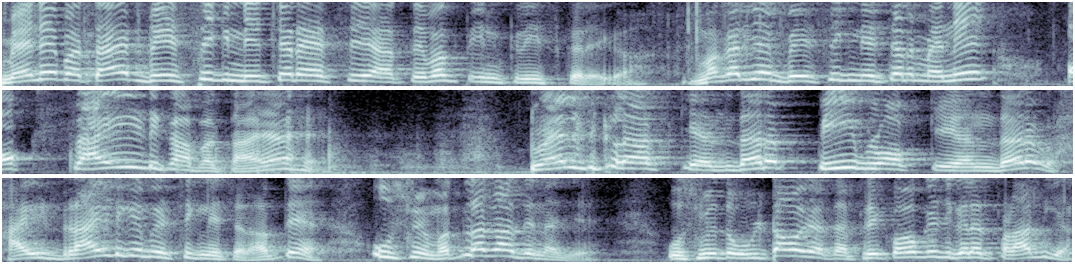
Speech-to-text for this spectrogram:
मैंने बताया बेसिक नेचर ऐसे आते वक्त इंक्रीज करेगा। मगर ये बेसिक नेचर मैंने ऑक्साइड का बताया है। ट्वेल्थ क्लास के अंदर पी ब्लॉक के अंदर हाइड्राइड के बेसिक नेचर आते हैं। उसमें मत लगा देना ये। उसमें तो उल्टा हो जाता है। फिर कहोगे जी, गलत पढ़ा दिया।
